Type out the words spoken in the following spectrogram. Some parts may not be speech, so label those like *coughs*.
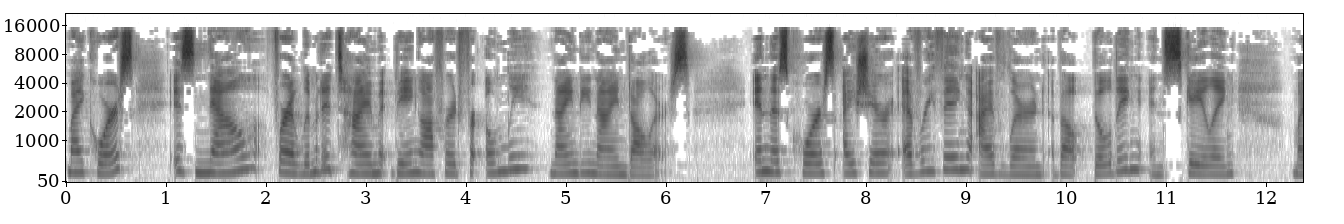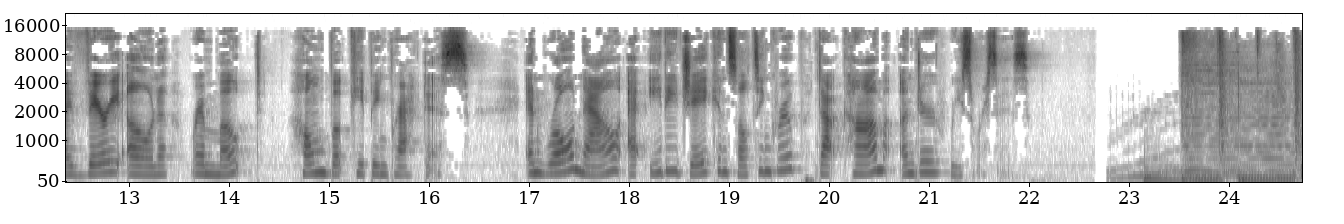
My course is now, for a limited time, being offered for only $99. In this course, I share everything I've learned about building and scaling my very own remote home bookkeeping practice. Enroll now at edjconsultinggroup.com under resources.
